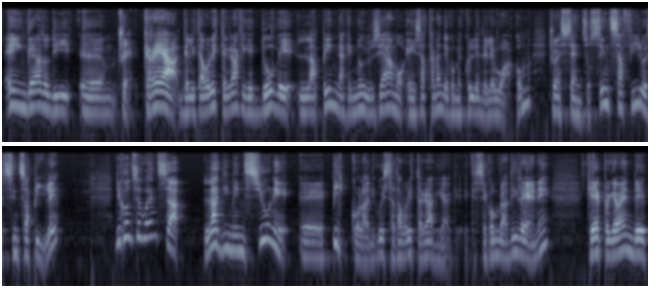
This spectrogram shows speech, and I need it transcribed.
è in grado di, ehm, cioè crea delle tavolette grafiche dove la penna che noi usiamo è esattamente come quelle delle Wacom, cioè nel senso senza filo e senza pile. Di conseguenza la dimensione eh, piccola di questa tavoletta grafica che, che si è comprata Irene, che è praticamente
